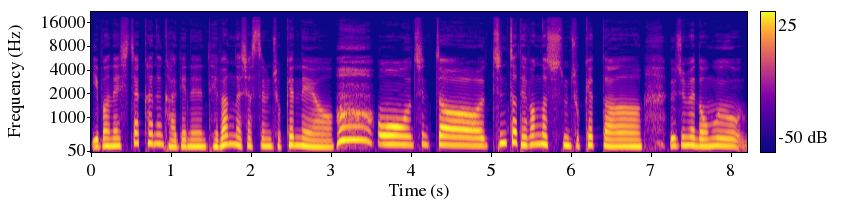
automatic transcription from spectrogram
이번에 시작하는 가게는 대박 나셨으면 좋겠네요. 어, 진짜, 진짜 대박 나셨으면. 좋겠다. 요즘에 너무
